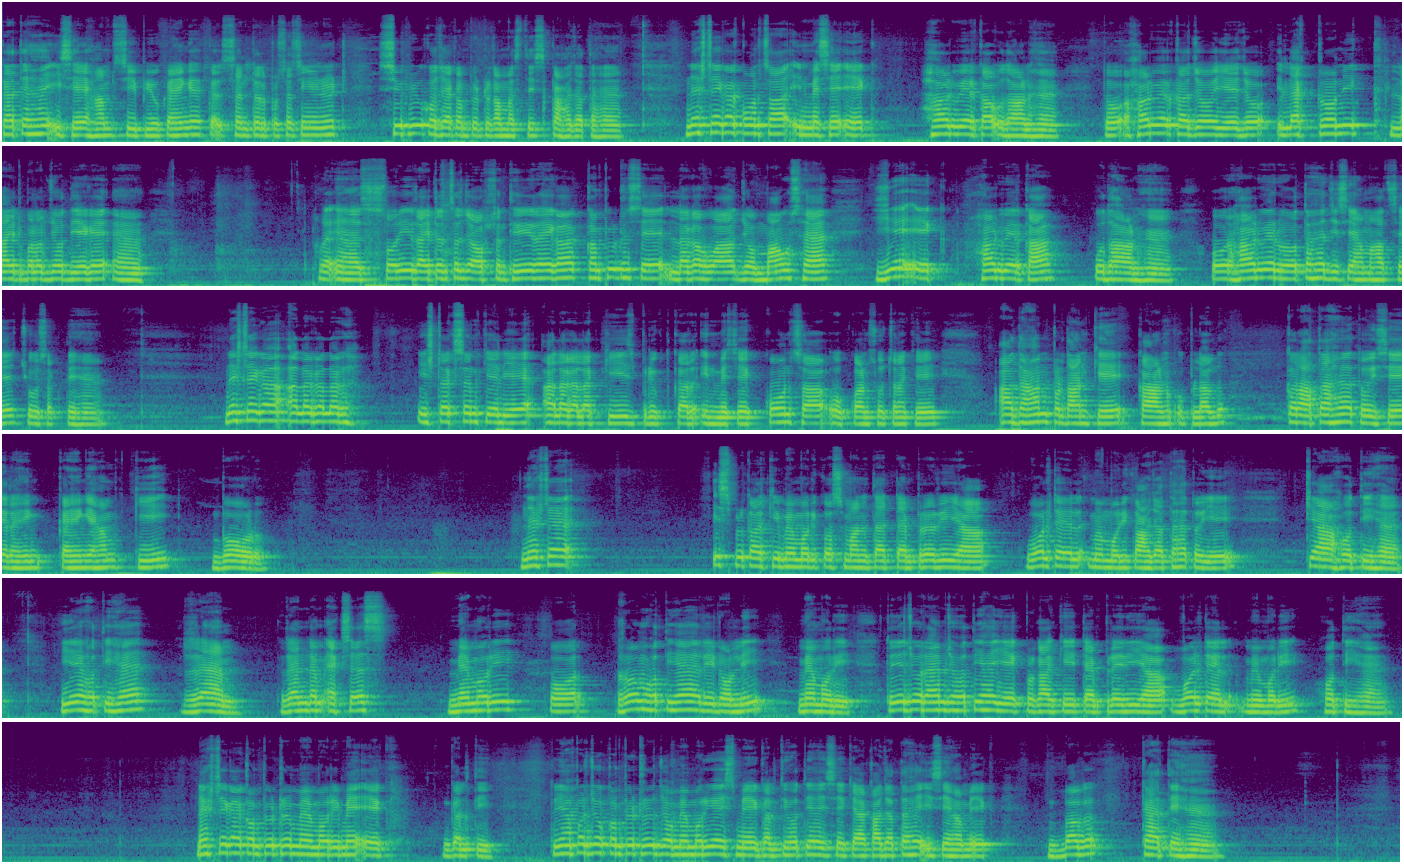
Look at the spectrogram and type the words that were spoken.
कहते हैं? इसे हम सीपीयू कहेंगे सेंट्रल प्रोसेसिंग यूनिट सीपीयू को जो है कंप्यूटर का मस्तिष्क कहा जाता है। नेक्स्ट है कौन सा इनमें से एक हार्डवेयर का उदाहरण है? तो हार्डवेयर का जो ये जो इलेक्ट्रॉनिक लाइट बल्ब जो दिए गए सॉरी राइट आंसर जो ऑप्शन थ्री रहेगा कंप्यूटर से लगा हुआ जो माउस है, ये एक हार्डवेयर का उदाहरण है और हार्डवेयर वो होता है जिसे हम हाथ से छू सकते हैं। नेक्स्ट रहेगा अलग अलग इंस्ट्रक्शन के लिए अलग अलग कीज प्रयुक्त कर इनमें से कौन सा उपकरण सूचना के आदान प्रदान के कारण उपलब्ध कराता है तो इसे रहें, कहेंगे हम की बोर्ड। नेक्स्ट है, इस प्रकार की मेमोरी को सामान्यतः टेम्प्रेरी या वोल्टेल मेमोरी कहा जाता है तो ये क्या होती है? ये होती है रैम रैंडम एक्सेस मेमोरी और रोम होती है रीड ओनली मेमोरी तो ये जो रैम जो होती है, ये एक प्रकार की टेम्प्रेरी या वोल्टेल मेमोरी होती है। नेक्स्ट है कंप्यूटर मेमोरी में एक गलती। तो यहाँ पर जो कंप्यूटर जो मेमोरी है, इसमें एक गलती होती है। इसे क्या कहा जाता है? इसे हम एक बग कहते हैं।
